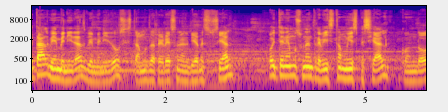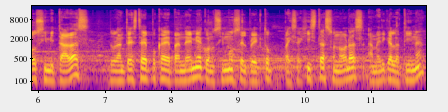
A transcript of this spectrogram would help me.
¿Qué tal? Bienvenidas, bienvenidos. Estamos de regreso en el Viernes Social. Hoy tenemos una entrevista muy especial con dos invitadas. Durante esta época de pandemia conocimos el proyecto Paisajistas Sonoras América Latina,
